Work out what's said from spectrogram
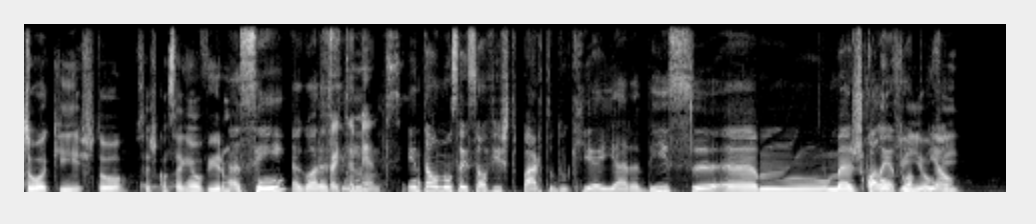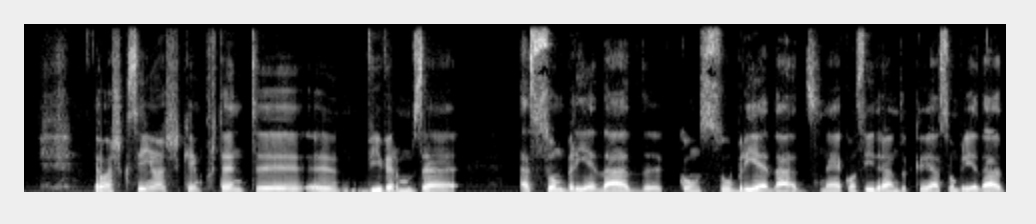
Estou aqui, estou. Vocês conseguem ouvir-me? Ah, sim, agora Perfeitamente. sim. Então, não sei se ouviste parte do que a Yara disse, um, mas qual é ouvi, a tua opinião? Ouvi. Eu acho que sim, eu acho que é importante uh, vivermos a, a sobriedade com sobriedade, né? considerando que a sobriedade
